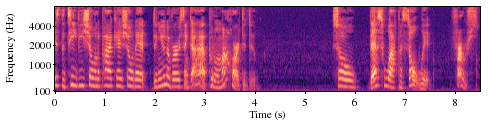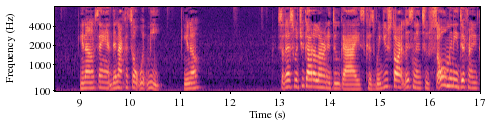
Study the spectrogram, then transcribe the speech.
it's the TV show and the podcast show that the universe and God put on my heart to do. So that's who I consult with first. You know what I'm saying? Then I consult with me, you know? So that's what you got to learn to do, guys. Because when you start listening to so many different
